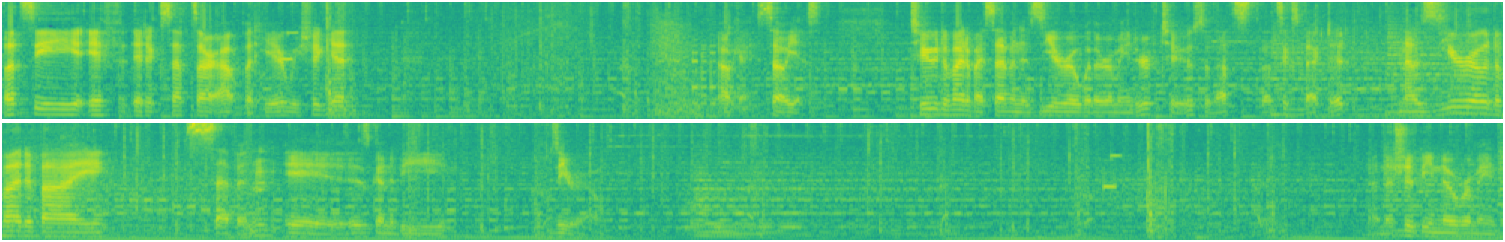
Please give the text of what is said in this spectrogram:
let's see if it accepts our output here. We should get... Okay, so yes. 2 divided by 7 is 0 with a remainder of 2, so that's that's expected. Now 0 divided by 7 is going to be 0. There should be no remainder.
